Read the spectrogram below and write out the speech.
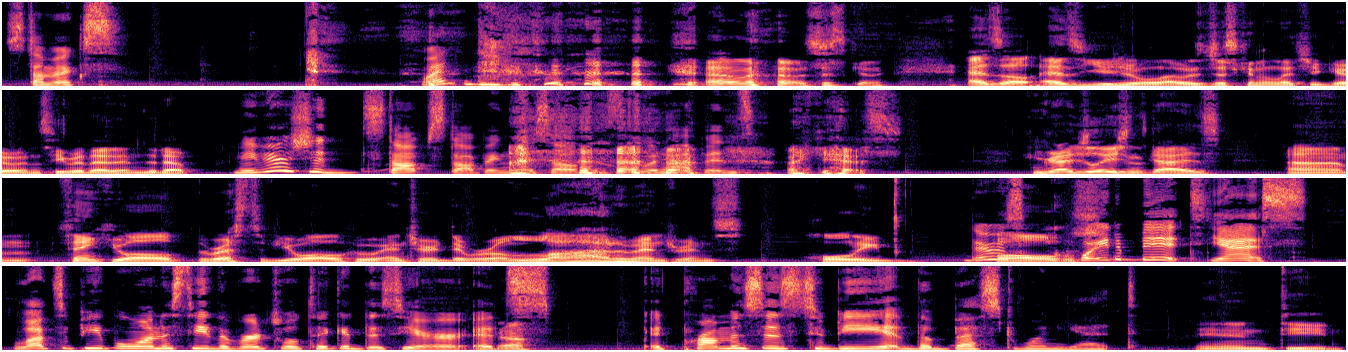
stomachs. What? I don't know. I was just gonna, as as usual, I was just gonna let you go and see where that ended up. Maybe I should stop stopping myself and see what happens. I guess. Congratulations, guys. Um, thank you all, the rest of you all who entered. There were a lot of entrants. Holy There was Balls. quite a bit, yes. Lots of people want to see the virtual ticket this year. It's it promises to be the best one yet. indeed.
